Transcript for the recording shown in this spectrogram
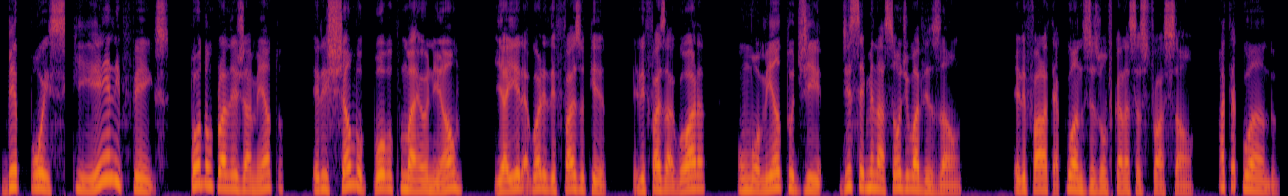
Depois que ele fez todo um planejamento, ele chama o povo para uma reunião e aí ele agora ele faz o quê? Ele faz agora um momento de disseminação de uma visão. Ele fala até quando vocês vão ficar nessa situação? Até quando?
